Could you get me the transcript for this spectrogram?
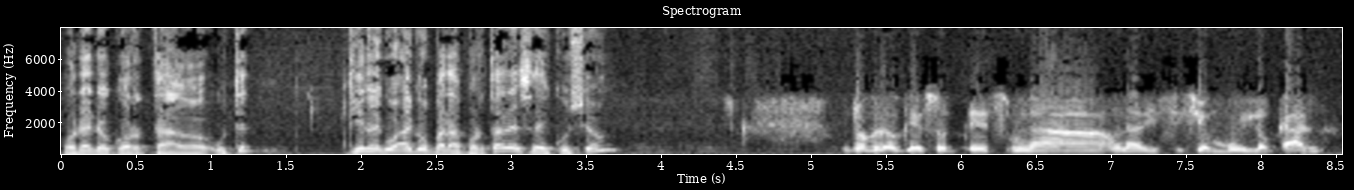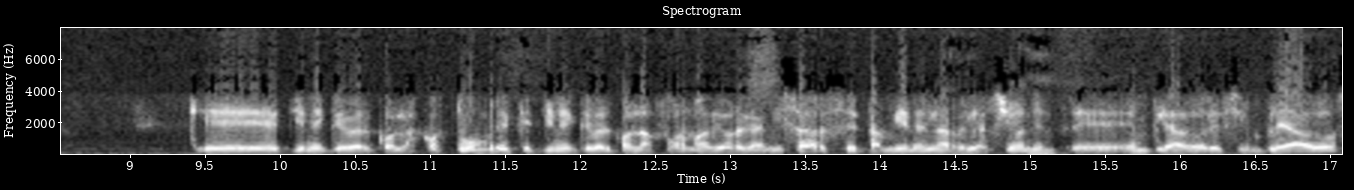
horario cortado, ¿usted tiene algo, algo para aportar a esa discusión? Yo creo que eso es una, una decisión muy local, que tiene que ver con las costumbres, que tiene que ver con la forma de organizarse también en la relación entre empleadores y empleados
